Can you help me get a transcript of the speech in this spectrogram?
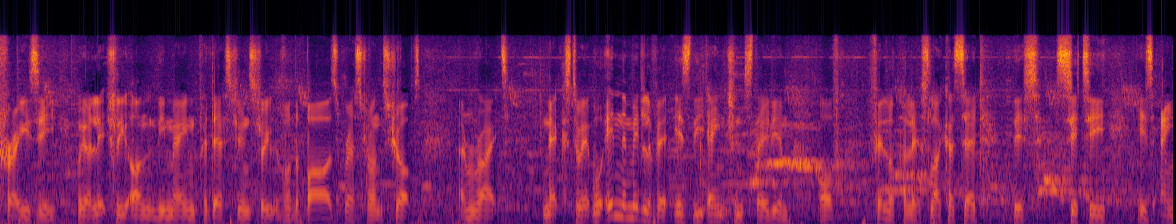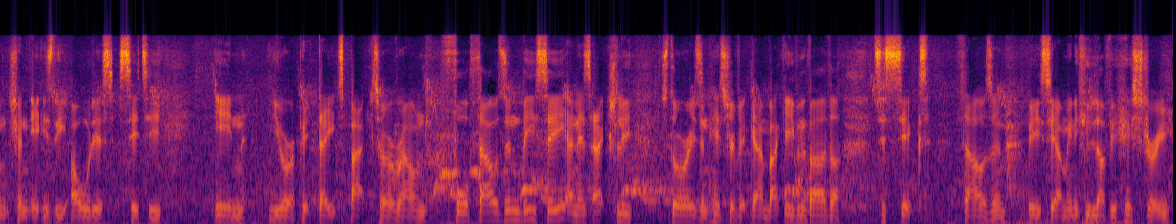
Crazy. We are literally on the main pedestrian street with all the bars, restaurants, shops, and right next to it, well in the middle of it is the ancient stadium of Philopolis. Like I said, this city is ancient. It is the oldest city in Europe. It dates back to around 4000 BC and there's actually stories and history of it going back even further to 6000 BC. I mean, if you love your history,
